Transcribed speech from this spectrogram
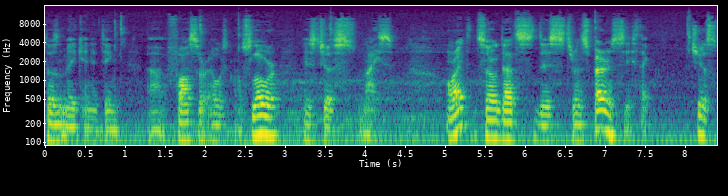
Doesn't make anything uh, faster or slower is just nice. Alright, so that's this transparency thing. Cheers.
